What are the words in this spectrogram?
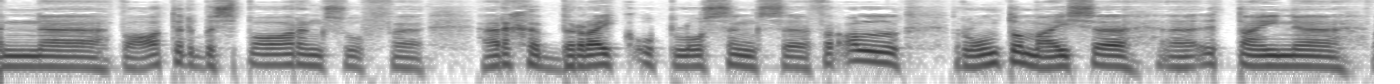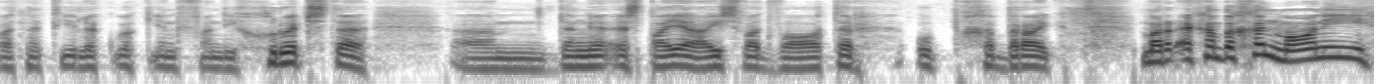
in uh waterbesparings of uh hergebruik oplossings uh, veral rondom huise, uh tuine wat natuurlik ook een van die grootste um dinge is by 'n huis wat water opgebruik. Maar ek gaan begin Mani,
